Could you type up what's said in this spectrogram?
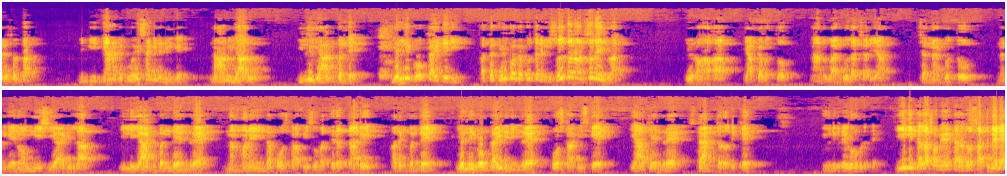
ಆಚಾರ್ಯ ಸ್ವಲ್ಪ. ನಿಮ್ಗೆ ಜ್ಞಾನ ಬೇಕು, ವಯಸ್ಸಾಗಿದೆ ನಿಮಗೆ. ನಾನು ಯಾರು? ಇಲ್ಲಿ ಯಾಕೆ ಬಂದೆ? ಎಲ್ಲಿಗೆ ಹೋಗ್ತಾ ಇದ್ದೀನಿ? ಅಂತ ತಿಳ್ಕೋಬೇಕು ಅಂತ ನಿಮ್ಗೆ ಸ್ವಲ್ಪ ಅನ್ಸೋದೇ ಇಲ್ವಾ? ಇವನು ಆಹಾ, ಯಾಕೆ ಬಂತು ನಾನು ಲಾಂಗೂಲಾಚಾರ್ಯ. ಚೆನ್ನಾಗಿ ಗೊತ್ತು. ನನಗೇನು ಅಮ್ನೀಶಿಯ ಆಗಿಲ್ಲ. ಇಲ್ಲಿ ಯಾಕೆ ಬಂದೆ ಅಂದ್ರೆ ನಮ್ಮ ಮನೆಯಿಂದ ಪೋಸ್ಟ್ ಆಫೀಸು ಹತ್ತಿರ ದಾರಿ ಅದಕ್ಕೆ ಬಂದೆ. ಎಲ್ಲಿಗೆ ಹೋಗ್ತಾ ಇದ್ದೀನಿ ಅಂದ್ರೆ ಪೋಸ್ಟ್ ಆಫೀಸ್ಗೆ. ಯಾಕೆ ಅಂದ್ರೆ ಸ್ಟಾಂಪ್ ತರೋದಕ್ಕೆ. ಇವನಿಗೆ ರೇಗ ಹೋಗ್ಬಿಡುತ್ತೆ. ಈಗಿಂದಲ್ಲ ಸ್ವಾಮಿ ಹೇಳ್ತಾ ಇರೋದು, ಸತ್ತ ಮೇಲೆ,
